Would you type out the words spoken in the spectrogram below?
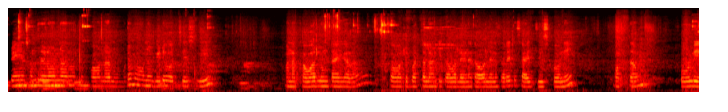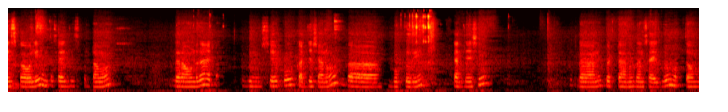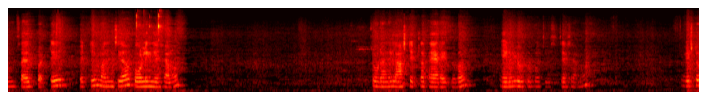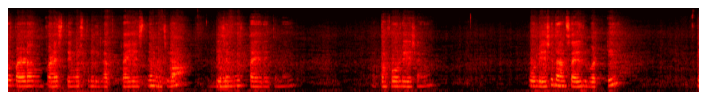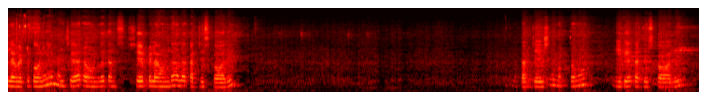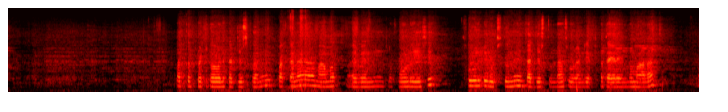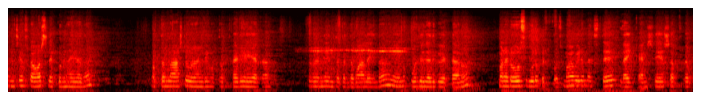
Friends అందరూ ఎలా ఉన్నారు? అందరూ బాగున్నారు. మేము కూడా బాగున్నాం. వీడియో వచ్చేసి మన కవర్లు ఉంటాయి కదా. కవర్లు బట్ట లాంటి కవర్లు అయినా కవర్లు అయినా సరే ఇట్లా సైజ్ తీసుకొని మొత్తం ఫోల్డ్ చేసుకోవాలి. ఎంత సైజ్ తీసుకుంటామో ఇట్లా రౌండ్గా ఇట్లా షేపు కట్ చేశాను. ఒక బుక్ది కట్ చేసి ఇట్లా అని పెట్టాను. దాని సైజు మొత్తం సైజు పట్టి పెట్టి మంచిగా ఫోల్డింగ్ చేశాను. చూడండి లాస్ట్ ఎట్లా తయారవుతుందో నేను యూట్యూబ్లో చూసి చేశాను. వేస్ట్ పడడం పడేస్తే ఏమొస్తుంది? ఇలా ట్రై చేస్తే మంచిగా డిజైన్ తయారవుతున్నాయి మొత్తం ఫోల్డ్ చేశాను. ఫోల్డ్ చేసి దాని సైజు బట్టి ఇలా పెట్టుకొని మంచిగా రౌండ్గా దాని షేప్ ఎలా ఉందో అలా కట్ చేసుకోవాలి. కట్ చేసి మొత్తము నీట్గా కట్ చేసుకోవాలి. పక్కకు పెట్టుకోవాలి కట్ చేసుకొని. పక్కన మా అమ్మ ఇవన్నీ ఇట్లా ఫోల్డ్ చేసి స్కూల్కి గుచ్చుతుంది. నేను కట్ చేస్తున్నా. చూడండి ఎట్లా తయారైందో మాల. మంచిగా ఫ్లవర్స్ లెక్క ఉన్నాయి కదా. మొత్తం లాస్ట్ చూడండి మొత్తం రెడీ అయ్యాక చూడండి ఎంత పెద్ద మాల అయిందో. నేను పూజ గదికి పెట్టాను. మన డోర్స్ కూడా పెట్టుకోవచ్చు. మా వీడియో నచ్చితే లైక్ అండ్ షేర్ సబ్స్క్రైబ్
